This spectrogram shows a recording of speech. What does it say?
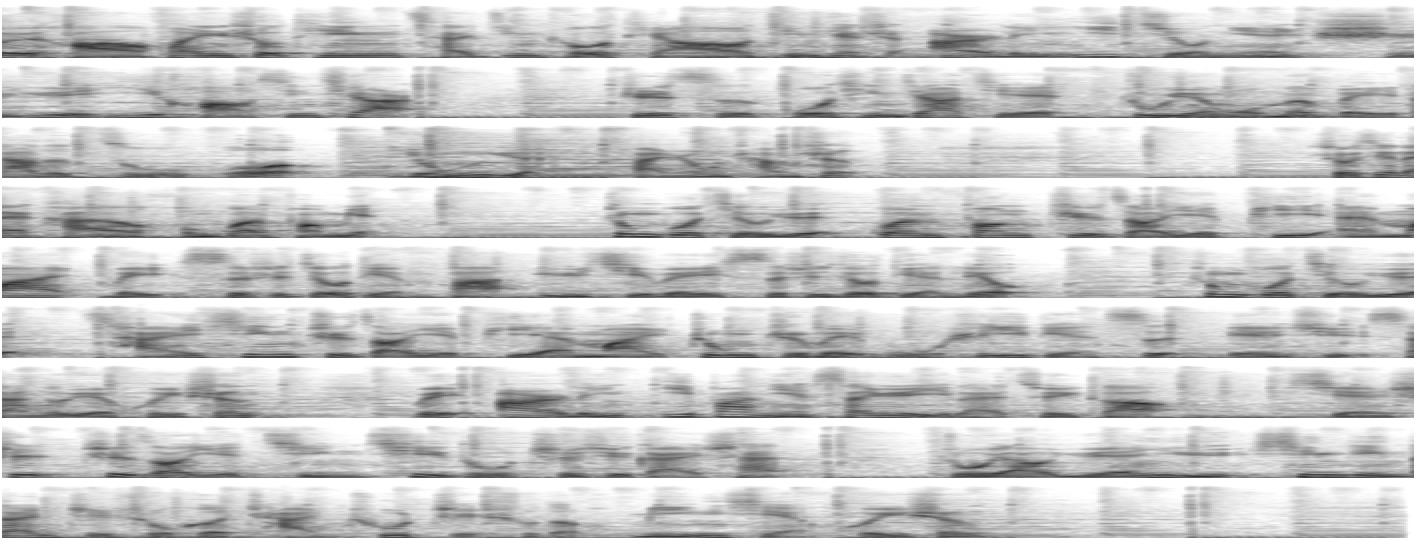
各位好，欢迎收听财经头条。今天是二零一九年十月一号，星期二。值此国庆佳节，祝愿我们伟大的祖国永远繁荣昌盛。首先来看宏观方面，中国九月官方制造业 PMI 为四十九点八，预期为四十九点六。中国九月财新制造业 PMI 中值为五十一点四，连续三个月回升，为二零一八年三月以来最高，显示制造业景气度持续改善。主要源于新订单指数和产出指数的明显回升。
